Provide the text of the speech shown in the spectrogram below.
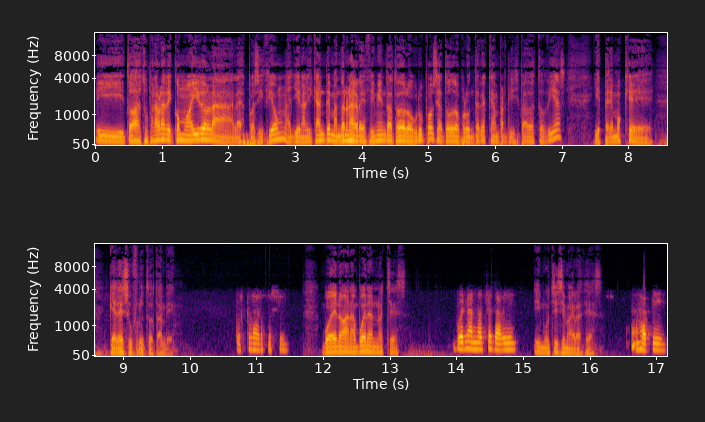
y todas tus palabras de cómo ha ido la, la exposición allí en Alicante. Mandar un agradecimiento a todos los grupos y a todos los voluntarios que han participado estos días y esperemos que, que dé su fruto también. Pues claro que sí. Bueno, Ana, buenas noches Buenas noches, David. y muchísimas gracias. A ti.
